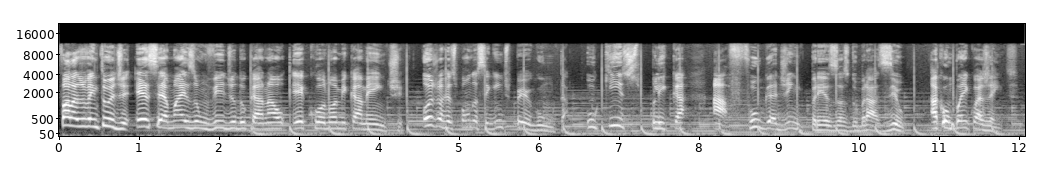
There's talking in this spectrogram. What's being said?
Fala juventude, esse é mais um vídeo do canal Economicamente. Hoje eu respondo a seguinte pergunta, o que explica a fuga de empresas do Brasil? Acompanhe com a gente.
